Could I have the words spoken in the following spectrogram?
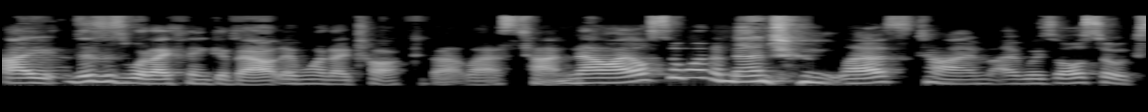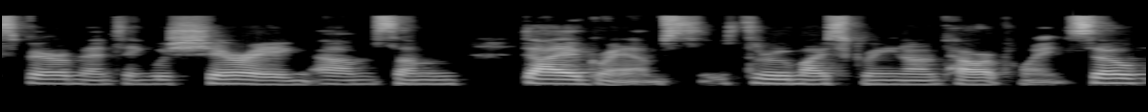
I this is what I think about and what I talked about last time. Now, I also want to mention last time I was also experimenting with sharing um, some diagrams through my screen on PowerPoint. So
